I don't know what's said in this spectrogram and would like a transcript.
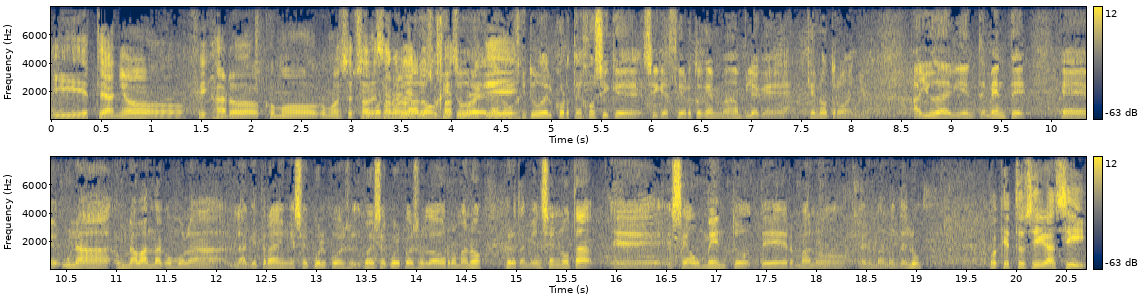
y este año fijaros cómo, cómo se está Sí, la desarrollando su paso longitud, por aquí. la longitud del cortejo sí que sí que es cierto que es más amplia que, que en otro año. Ayuda evidentemente eh, una, una banda como la, la que traen ese cuerpo de- con ese cuerpo de soldados romanos, pero también se nota eh, ese aumento de hermanos hermanos de luz. Pues que esto siga así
